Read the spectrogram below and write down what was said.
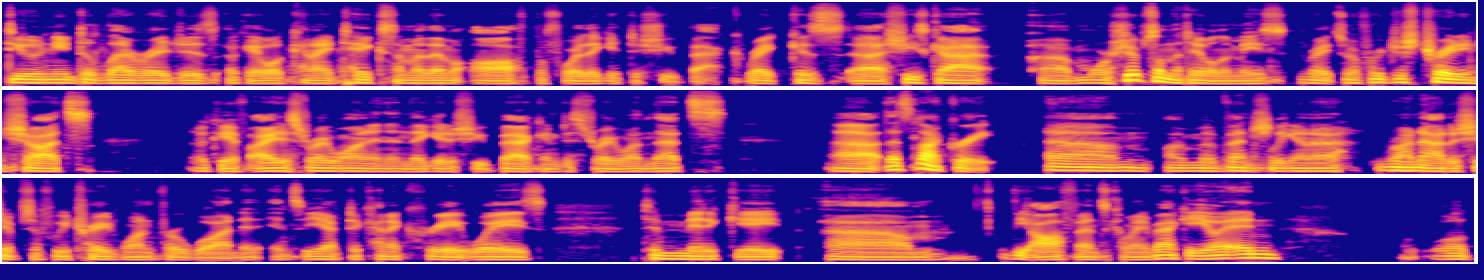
do need to leverage is, okay, well, can I take some of them off before they get to shoot back, right? Because uh, she's got uh, more ships on the table than me, right? So if we're just trading shots, okay, if I destroy one and then they get to shoot back and destroy one, that's uh, that's not great. Um, I'm eventually going to run out of ships if we trade one for one. And, and so you have to kind of create ways to mitigate um, the offense coming back at you. And well,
